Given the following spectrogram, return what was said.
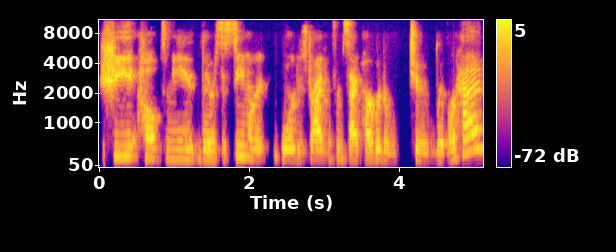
she helped me. There's a scene where Ward is driving from Sag Harbor to, to Riverhead,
